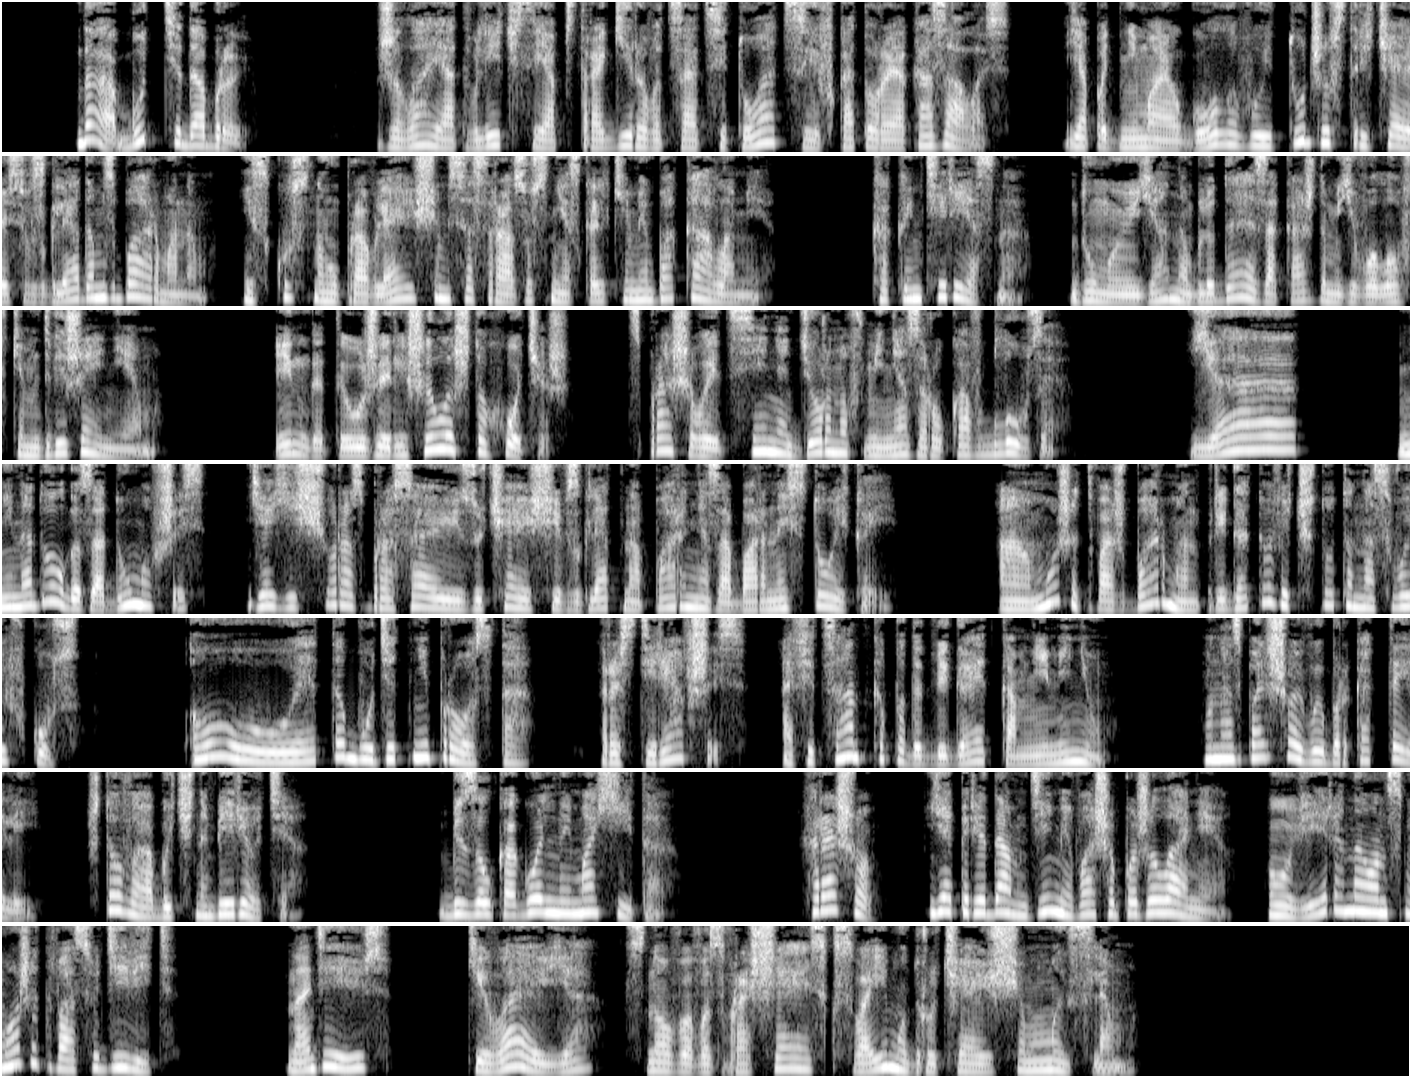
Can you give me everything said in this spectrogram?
Да, будьте добры. Желая отвлечься и абстрагироваться от ситуации, в которой оказалась, я поднимаю голову и тут же встречаюсь взглядом с барменом, искусно управляющимся сразу с несколькими бокалами. Как интересно, думаю я, наблюдая за каждым его ловким движением. «Инга, ты уже решила, что хочешь?» спрашивает Сеня, дернув меня за рукав блузы. Я, ненадолго задумавшись, я еще раз бросаю изучающий взгляд на парня за барной стойкой. А может ваш бармен приготовить что-то на свой вкус? О, это будет непросто. Растерявшись, официантка пододвигает ко мне меню. У нас большой выбор коктейлей. Что вы обычно берете? Безалкогольный мохито. Хорошо, я передам Диме ваше пожелание. Уверена, он сможет вас удивить. Надеюсь. Киваю я, снова возвращаясь к своим удручающим мыслям.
